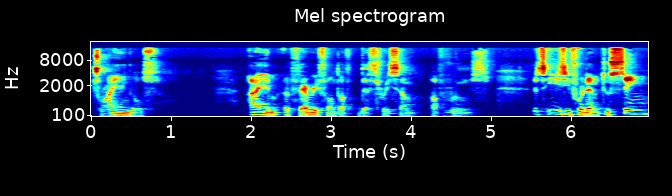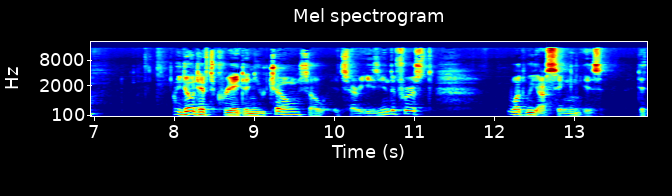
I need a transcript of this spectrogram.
triangles. I am very fond of the threesome of runes. It's easy for them to sing you don't have to create a new tone, so it's very easy. In the first, what we are singing is the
